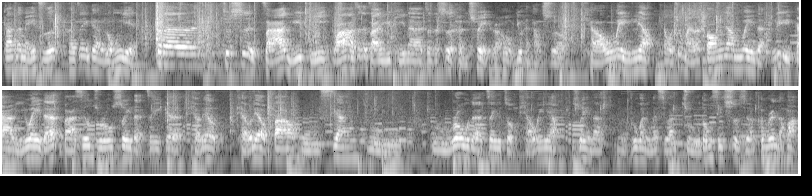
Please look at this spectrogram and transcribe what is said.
干的梅子和这个龙眼。噔噔，就是炸鱼皮。哇，这个炸鱼皮呢，真的是很脆，然后又很好吃哦。调味料，那我就买了东阳味的、绿咖喱味的、巴西猪肉碎的这一个调料调料包，五香五。肉的这一种调味料，所以呢，嗯，如果你们喜欢煮东西吃，喜欢烹饪的话，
